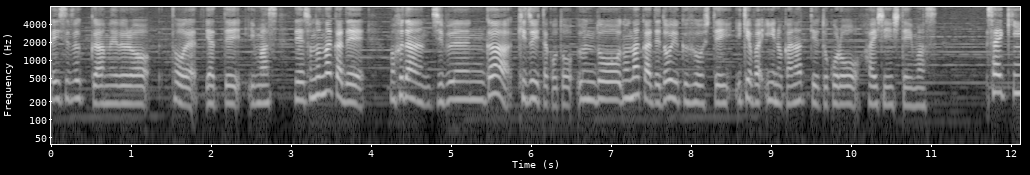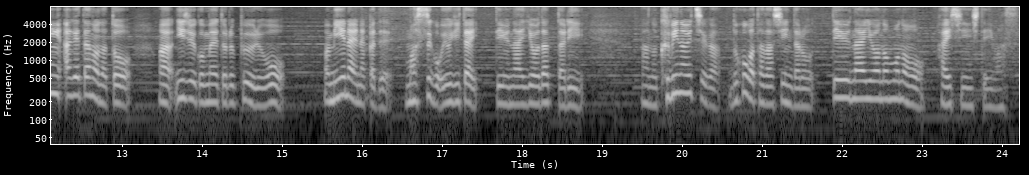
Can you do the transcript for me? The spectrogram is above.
Facebook、アメブロ等やっています。で、その中で、まあ、普段自分が気づいたこと、運動の中でどういう工夫をしていけばいいのかなっていうところを配信しています。最近挙げたのだと、まあ、25メートルプールを、まあ、見えない中でまっすぐ泳ぎたいっていう内容だったり、あの首の位置がどこが正しいんだろうっていう内容のものを配信しています。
